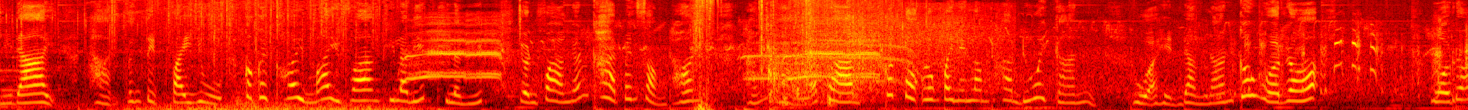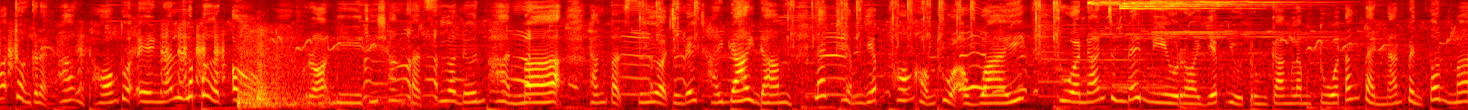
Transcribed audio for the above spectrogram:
ไม่ได้ผ่านซึ่งติดไฟอยู่ก็ค่อยๆไหม้ฟางทีละนิดทีละนิด จนฟางนั้นขาดเป็นสองท่อน ทั้งผ่านและฟางก็ตกลงไปในลำธารด้วยกัน ถั่วเห็นดังนั้นก็หัวเราะ หัวเราะจนกระทั่งท้องตัวเองนั้นระเบิดออก เพราะดีที่ช่างตัดเสื้อเดินผ่านมา ทั้งตัดเสื้อจึงได้ใช้ได้ดำและเข็มเย็บท้องของถั่วเอาไว้ ถั่วนั้นจึงได้มีรอยเย็บอยู่ตรงกลางลำตัวตั้งแต่นั้นเป็นต้นมา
